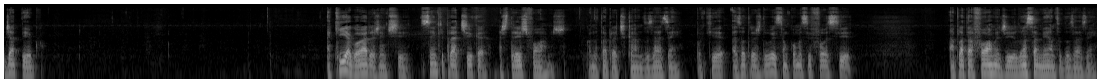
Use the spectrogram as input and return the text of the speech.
de apego. Aqui agora a gente sempre pratica as três formas quando está praticando zazen, porque as outras duas são como se fosse a plataforma de lançamento do zazen.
